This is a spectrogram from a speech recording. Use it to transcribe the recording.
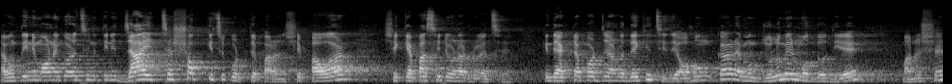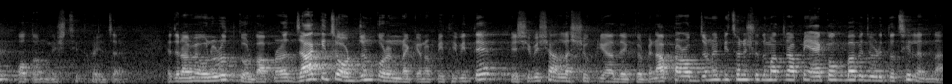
এবং তিনি মনে করেছিলেন তিনি যা ইচ্ছা সব কিছু করতে পারেন, সে পাওয়ার সে ক্যাপাসিটি ওনার রয়েছে। কিন্তু একটা পর্যায়ে আমরা দেখেছি যে অহংকার এবং জুলুমের মধ্য দিয়ে মানুষের পতন নিশ্চিত হয়ে যায়। এজন্য আমি অনুরোধ করব, আপনারা যা কিছু অর্জন করেন না কেন পৃথিবীতে, বেশি বেশি আল্লাহ শুক্রিয়া আদায় করবেন। আপনার অর্জনের পিছনে শুধুমাত্র আপনি এককভাবে জড়িত ছিলেন না।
